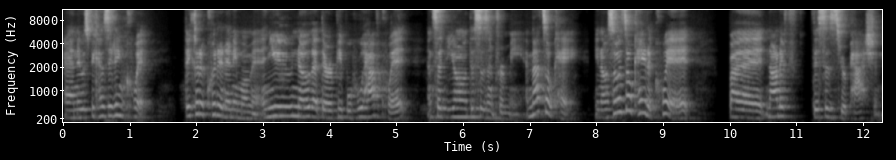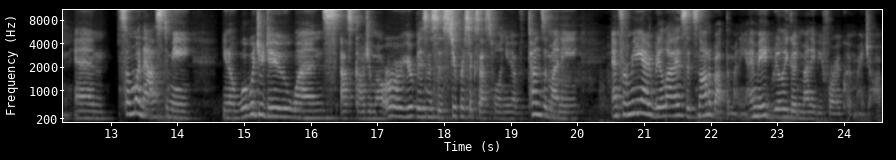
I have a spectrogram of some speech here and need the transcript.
and it was because they didn't quit. They could have quit at any moment. And you know that there are people who have quit and said, you know, this isn't for me. And that's okay. You know, so it's okay to quit, but not if this is your passion. And someone asked me, you know, what would you do once, ask Ajumma, or your business is super successful and you have tons of money? And for me, I realized it's not about the money. I made really good money before I quit my job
